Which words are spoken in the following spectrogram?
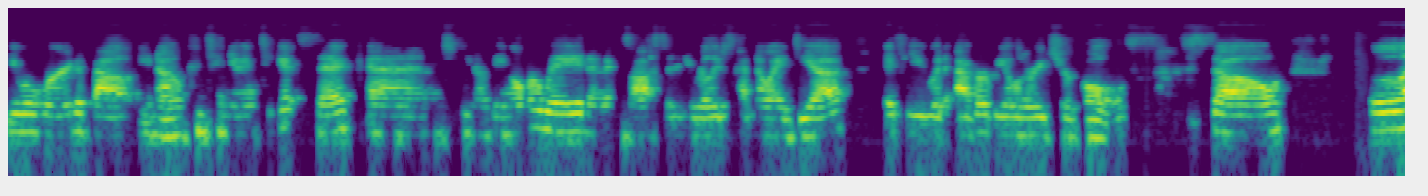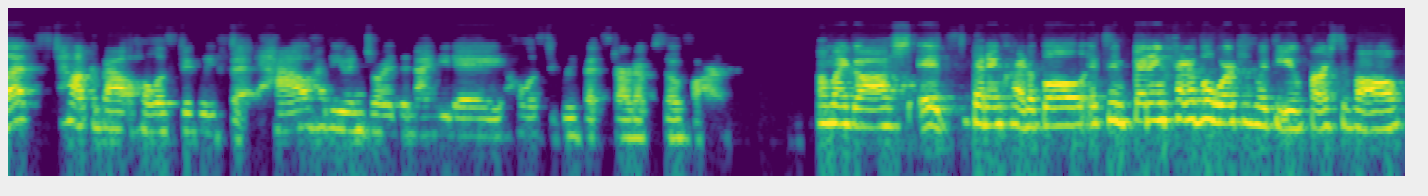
You were worried about, you know, continuing to get sick and, you know, being overweight and exhausted. And you really just had no idea if you would ever be able to reach your goals. So let's talk about Holistically Fit. How have you enjoyed the 90 day Holistically Fit startup so far? Oh my gosh, it's been incredible. It's been incredible working with you, first of all.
